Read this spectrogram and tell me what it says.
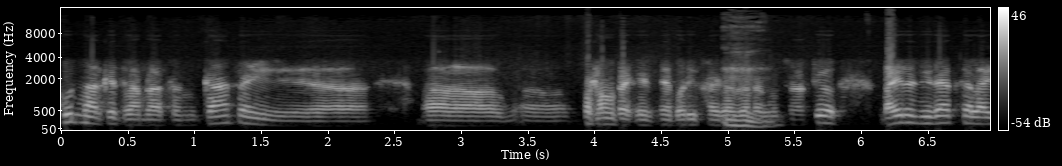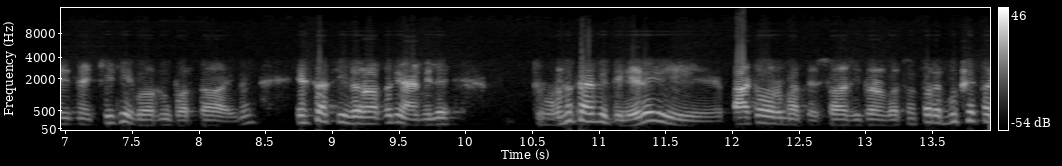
कुन मार्केट राम्रा छन् कहाँ चाहिँ पठाउँदाखेरि चाहिँ बढी फाइदाजनक हुन्छ त्यो बाहिर निर्यातका लागि चाहिँ के के गर्नुपर्छ होइन? यस्ता चिजहरूमा पनि हामीले हुन त हामी धेरै पाटोहरूमा चाहिँ सहजीकरण गर्छौँ तर मुख्यतः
